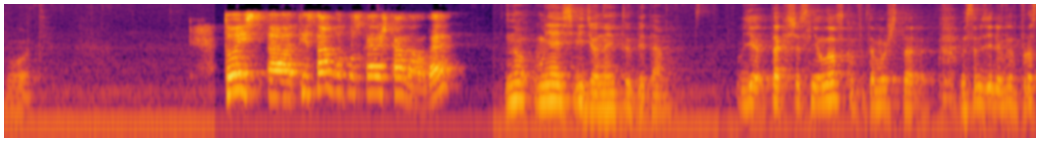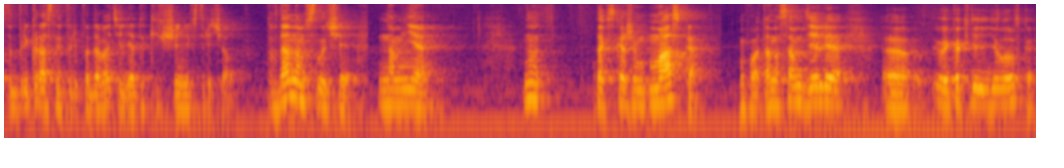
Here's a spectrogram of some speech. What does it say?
Вот. то есть а, ты сам выпускаешь канал, да? Ну, у меня есть видео на ютубе, да. Я так сейчас неловко, потому что на самом деле вы просто прекрасный преподаватель, я таких еще не встречал. В данном случае на мне, ну, так скажем, маска, вот, а на самом деле, э, ой, как мне неловко,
